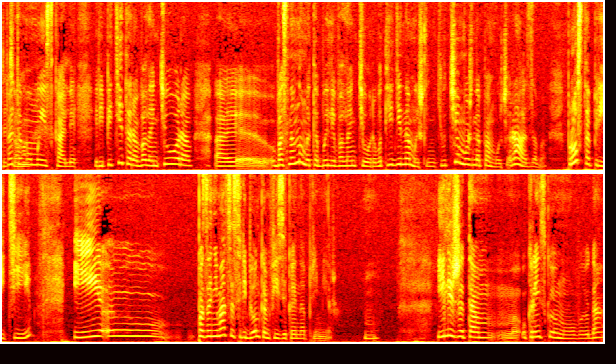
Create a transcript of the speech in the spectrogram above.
да, до Поэтому мы искали репетиторов, волонтеров. В основном это были волонтеры, вот единомышленники. Вот чем можно помочь? Разово. Просто прийти и э, позаниматься с ребенком физикой, например. Ну. или же там украинскую мову, да,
